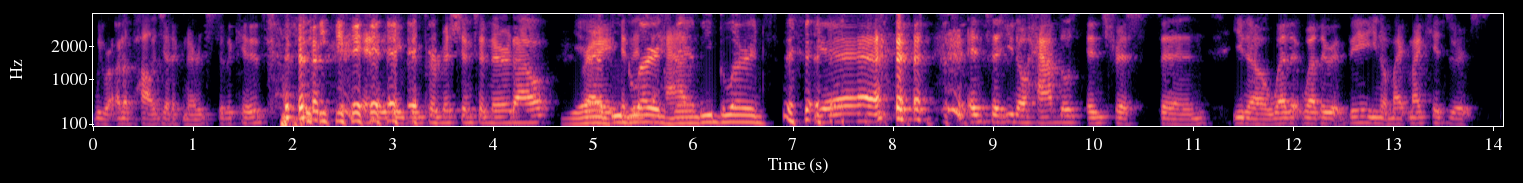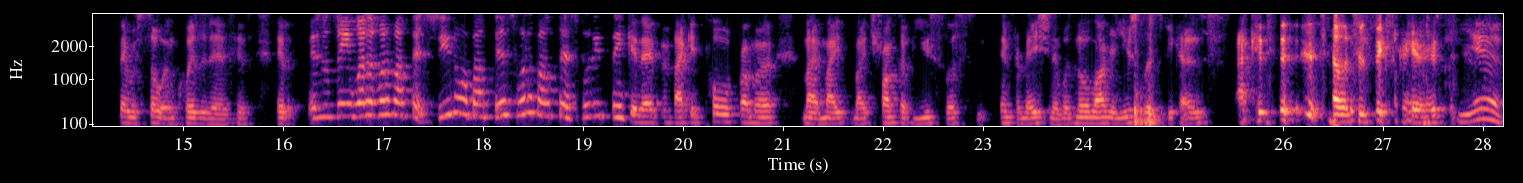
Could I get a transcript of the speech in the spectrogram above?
we were unapologetic nerds to the kids, and gave them permission to nerd out. Yeah, right? be and blurds, have, man, be blurs. yeah, and to you know have those interests and you know whether whether it be you know my my kids are they were so inquisitive. His, they, Mr. C, what, what about this? Do you know about this? What about this? What are you thinking? If, if I could pull from a my, my my trunk of useless information, it was no longer useless because I could tell it to sixth graders. Yeah,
